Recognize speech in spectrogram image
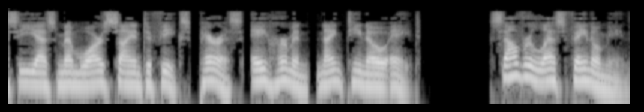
ses Mémoires scientifiques, Paris, A. Hermann, 1908. Sauveur les phénomènes.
